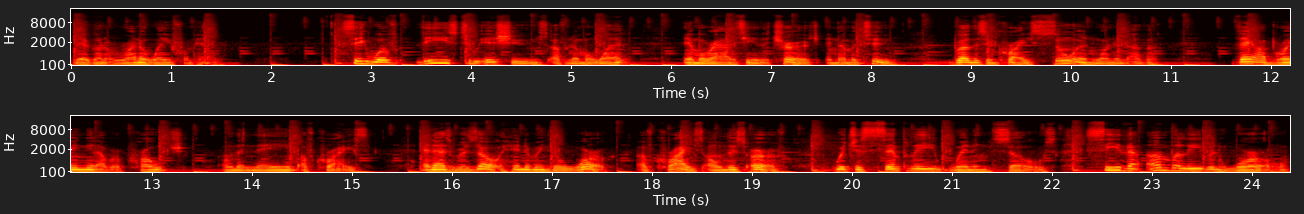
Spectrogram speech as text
they're going to run away from him. See, with these two issues of number one, immorality in the church, and number two, brothers in Christ suing one another, they are bringing a reproach on the name of Christ, and as a result, hindering the work of Christ on this earth, which is simply winning souls. See, the unbelieving world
